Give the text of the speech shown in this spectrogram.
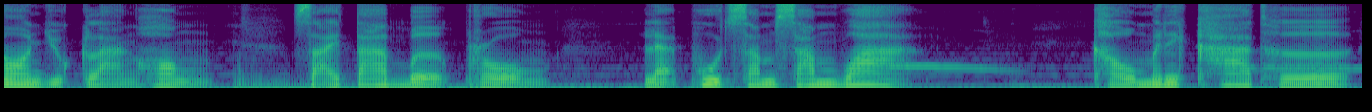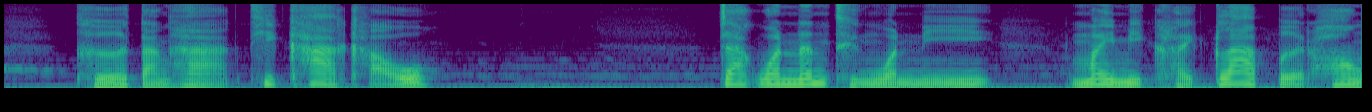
นอนอยู่กลางห้อง สายตาเบิกโพรง และพูดซ้ำๆว่า เขาไม่ได้ฆ่าเธอ เธอต่างหากที่ฆ่าเขา จากวันนั้นถึงวันนี้ไม่มีใครกล้าเปิดห้อง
